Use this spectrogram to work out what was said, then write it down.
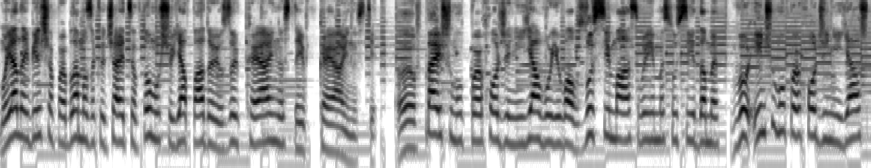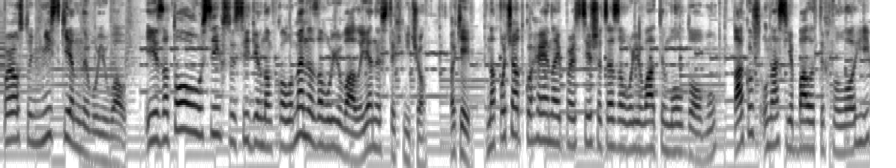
моя найбільша проблема заключається в тому, що я падаю з крайностей в крайності. Е, в першому проходженні я воював з усіма своїми сусідами, в іншому проходженні я ж просто ні з ким не воював. І зато усіх сусідів навколо мене завоювали, я не встиг нічого. Окей, на початку гри найпростіше це завоювати Молдову. Також у нас є бали технологій,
